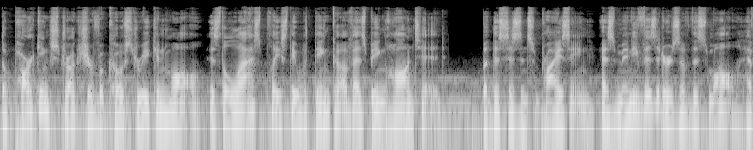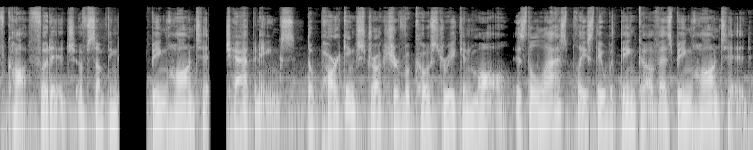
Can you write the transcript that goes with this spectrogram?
the parking structure of a Costa Rican mall is the last place they would think of as being haunted. But this isn't surprising, as many visitors of this mall have caught footage of something being haunted happenings. The parking structure of a Costa Rican mall is the last place they would think of as being haunted.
